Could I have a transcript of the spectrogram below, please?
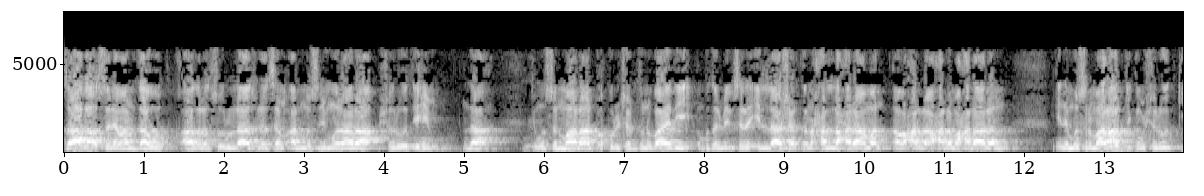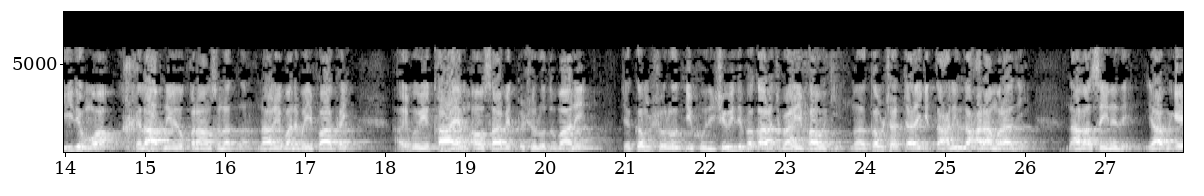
زادہ سلیمان داود قال رسول اللہ صلی اللہ علیہ وسلم، المسلمون على شروطهم دا کہ مسلمانان پر پر شرط نبایدی مطلب سے الا شرطا حل حراما او حل حرم حلالا۔ یعنی مسلمانان کی کم شروط کی جو خلاف نہیں قرآن سنتنا۔ ناغی بانے بھائی پاک ابھی قائم او ثابت پہ شروط بانی کم شروط کی خودی شوی دی فکار چپاگی فاو کی کم شرط چاہے کہ تحریم دا حرام راضی ناغا صحیح نے دے یا کہ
